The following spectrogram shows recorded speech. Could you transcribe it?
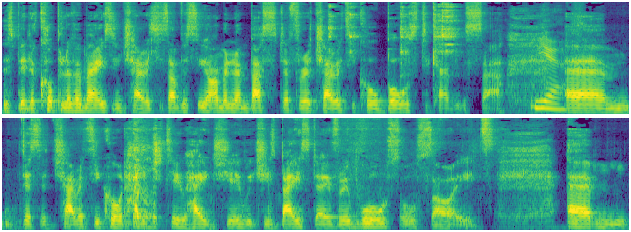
there's been a couple of amazing charities. Obviously, I'm an ambassador for a charity called Balls to Cancer. Yeah. Um, there's a charity called H2HU, which is based over in Walsall sides. Um,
